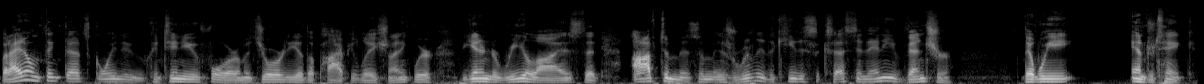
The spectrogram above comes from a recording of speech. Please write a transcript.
But I don't think that's going to continue for a majority of the population. I think we're beginning to realize that optimism is really the key to success in any venture that we undertake.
